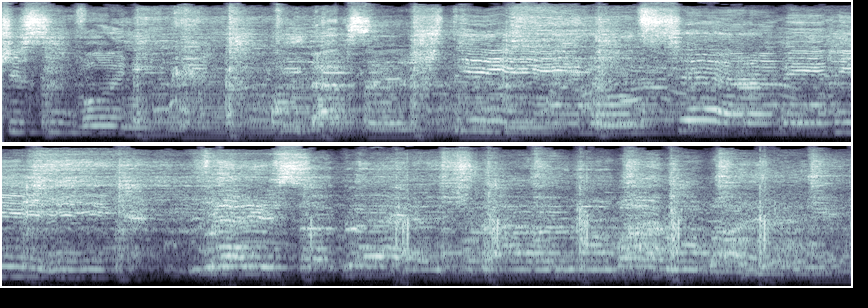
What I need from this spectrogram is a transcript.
și sunt voinic. Dar să știi, nu-ți cer nimic. Vrei să pleci, dar numai nu mai ei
